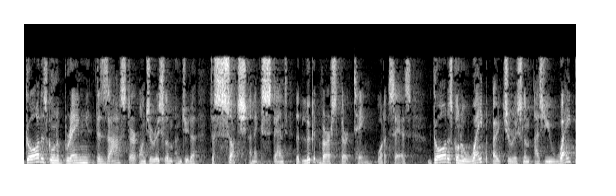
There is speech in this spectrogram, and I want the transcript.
God is going to bring disaster on Jerusalem and Judah to such an extent that look at verse 13, what it says. God is going to wipe out Jerusalem as you wipe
